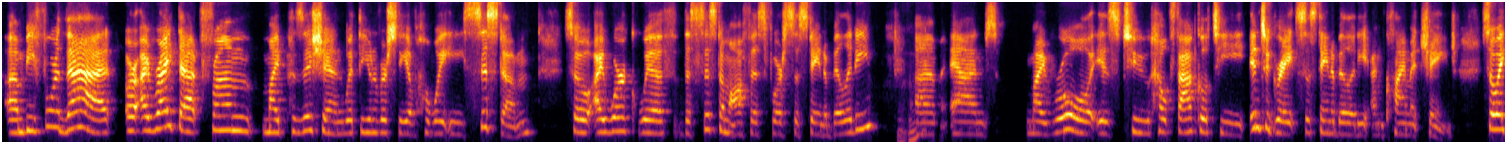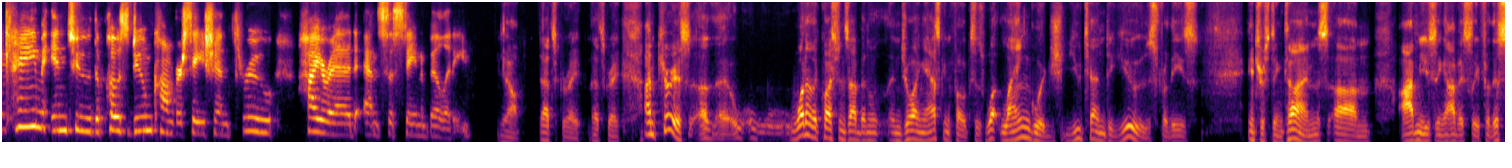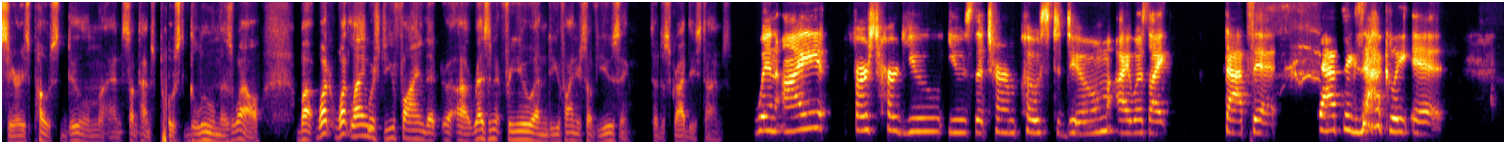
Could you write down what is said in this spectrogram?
Um, before that, or I write that from my position with the University of Hawaii system. So I work with the system office for sustainability. Mm-hmm. Um, and my role is to help faculty integrate sustainability and climate change. So I came into the post doom conversation through higher ed and sustainability. Yeah. That's great. That's great. I'm curious. Uh, one of the questions I've been enjoying asking folks is what language you tend to use for these interesting times. Um, I'm using obviously for this series post doom and sometimes post gloom as well. But what what language do you find that uh, resonant for you, and do you find yourself using to describe these times? When I first heard you use the term post doom, I was like, "That's it. That's exactly it."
